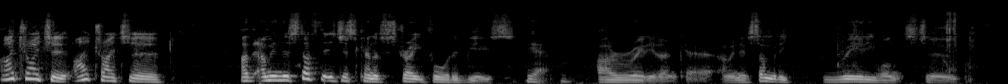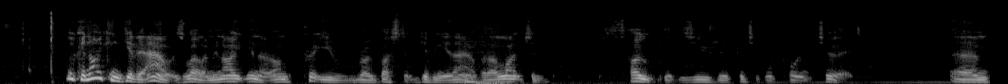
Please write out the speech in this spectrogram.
I try to. I try to. I, I mean, the stuff that is just kind of straightforward abuse. Yeah. I really don't care. I mean, if somebody really wants to look, and I can give it out as well. I mean, I you know I'm pretty robust at giving it out, but I like to hope that there's usually a political point to it. Um,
